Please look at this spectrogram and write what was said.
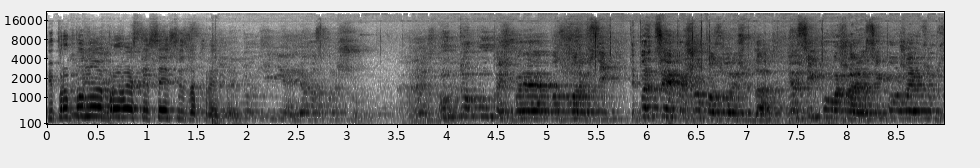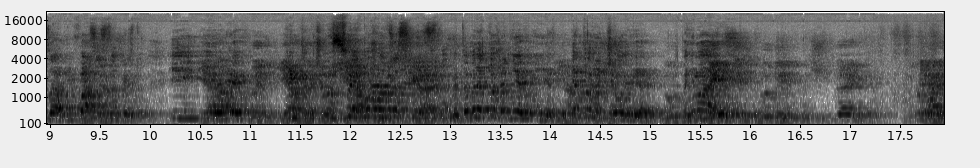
і пропонує провести сесію закритою. Я вас прошу. Ну хто Букач бере позорив всіх, тепер цей прийшов позорив сюди. Я всіх поважаю, я всіх поважаю в цьому залі, вас особисто. І Я- Олег ви- я Вікторович, ну що я я це вибачаю. собі слухати? Та мене теж нерви є, я теж чоловік. Ну, Понимаєте? 10 хвилин почекайте. Е,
